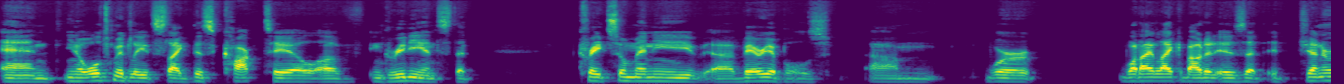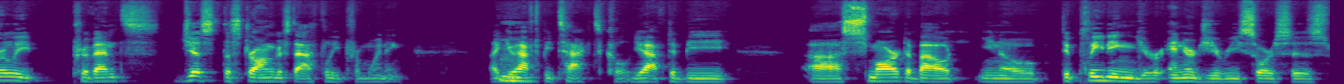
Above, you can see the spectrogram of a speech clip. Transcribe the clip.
and you know, ultimately, it's like this cocktail of ingredients that create so many uh, variables. Um, where what I like about it is that it generally prevents just the strongest athlete from winning. Like mm. you have to be tactical, you have to be uh, smart about you know depleting your energy resources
